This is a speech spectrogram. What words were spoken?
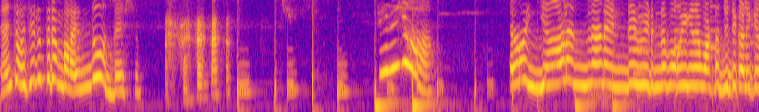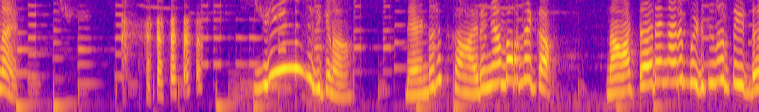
ഞാൻ ചോദിച്ചിട്ട് ഉത്തരം പറ. എന്തോ ഉദ്ദേശം? ശരിയാ എടോ ഇയാൾ എന്തിനാണ് എന്റെ വീടിന്റെ പുറകെ ഇങ്ങനെ വട്ടം ചുറ്റി കളിക്കണേ? വീണ്ടും ചിരിക്കണ? വേണ്ട ഒരു കാര്യം ഞാൻ പറഞ്ഞേക്കാം. നാട്ടുകാരെങ്ങാനും പിടിച്ചു നിർത്തിയിട്ട്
